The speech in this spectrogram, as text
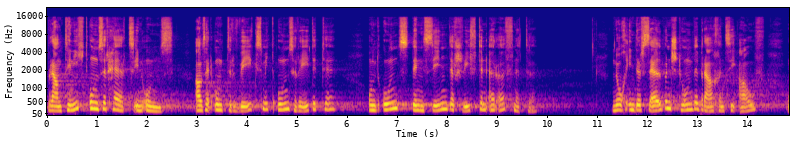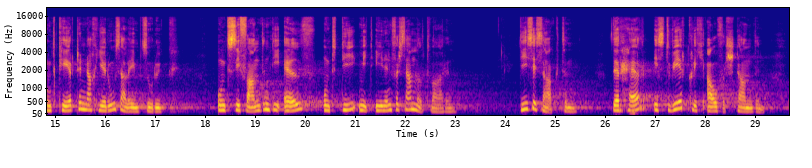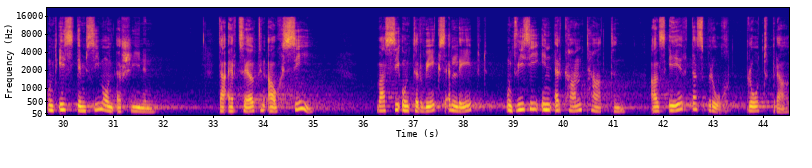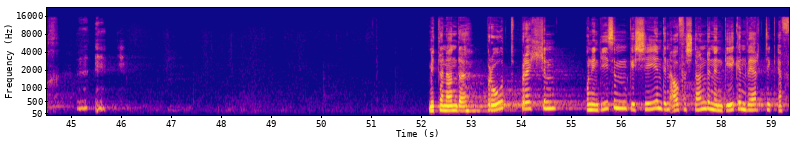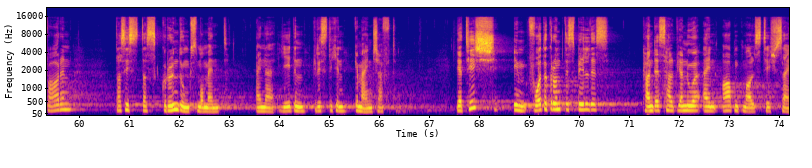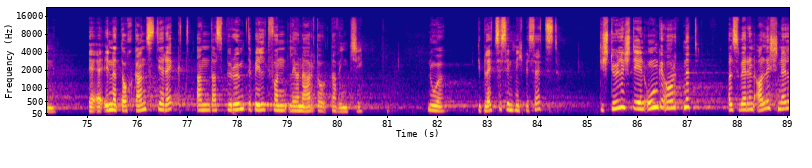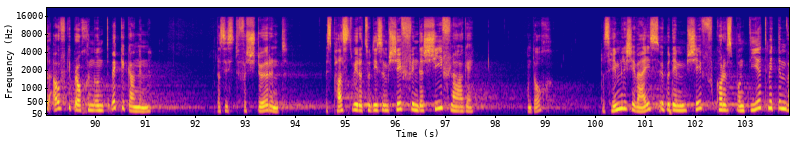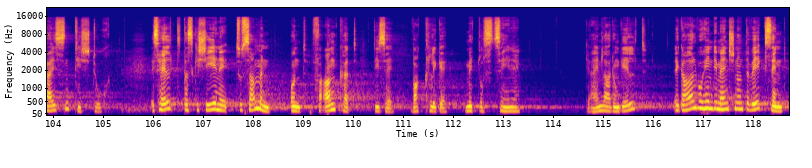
brannte nicht unser Herz in uns, als er unterwegs mit uns redete und uns den Sinn der Schriften eröffnete. Noch in derselben Stunde brachen sie auf und kehrten nach Jerusalem zurück. Und sie fanden die Elf und die mit ihnen versammelt waren. Diese sagten, der Herr ist wirklich auferstanden und ist dem Simon erschienen. Da erzählten auch sie, was sie unterwegs erlebt und wie sie ihn erkannt hatten, als er das Brot brach. Miteinander Brot brechen und in diesem Geschehen den Auferstandenen gegenwärtig erfahren, das ist das Gründungsmoment einer jeden christlichen Gemeinschaft. Der Tisch im Vordergrund des Bildes kann deshalb ja nur ein Abendmahlstisch sein. Er erinnert doch ganz direkt an das berühmte Bild von Leonardo da Vinci. Nur, die Plätze sind nicht besetzt. Die Stühle stehen ungeordnet als wären alle schnell aufgebrochen und weggegangen. Das ist verstörend. Es passt wieder zu diesem Schiff in der Schieflage. Und doch, das himmlische Weiß über dem Schiff korrespondiert mit dem weißen Tischtuch. Es hält das Geschehene zusammen und verankert diese wackelige Mittelszene. Die Einladung gilt, egal wohin die Menschen unterwegs sind,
